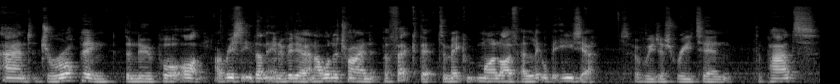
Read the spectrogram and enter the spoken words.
and dropping the new port on. I recently done it in a video and I want to try and perfect it to make my life a little bit easier. So if we just retin the pads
